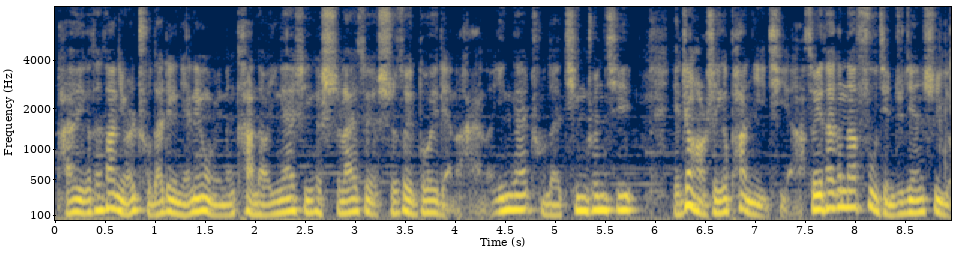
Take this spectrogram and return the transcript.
还有一个，他大女儿处在这个年龄，我们能看到，应该是一个十来岁、十岁多一点的孩子，应该处在青春期，也正好是一个叛逆期啊。所以，他跟他父亲之间是有，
